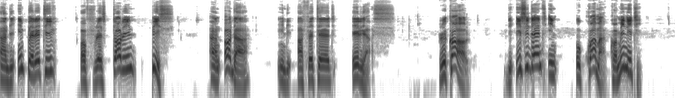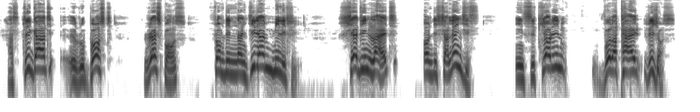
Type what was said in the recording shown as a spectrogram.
and the imperative of restoring peace and order in the affected areas. Recall, the incident in Okuama community has triggered a robust response from the Nigerian military, shedding light on the challenges in securing volatile regions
